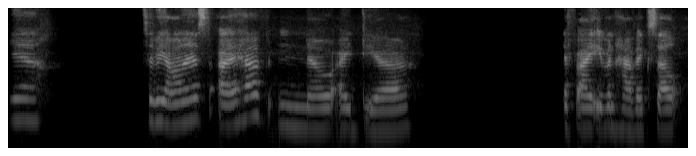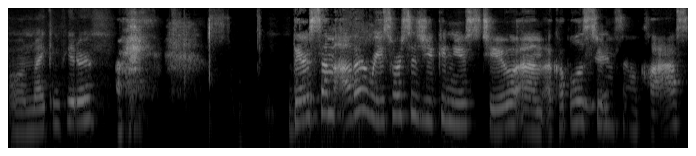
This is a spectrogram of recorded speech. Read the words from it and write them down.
Yeah. To be honest, I have no idea if I even have Excel on my computer. Okay. There's some other resources you can use too. Um, a couple of students in class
